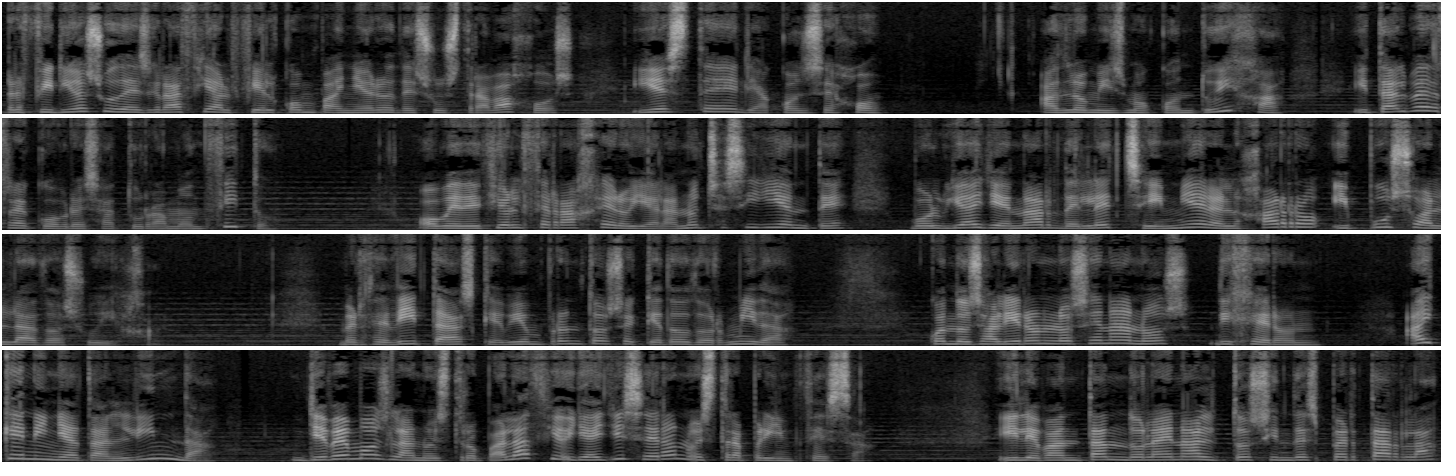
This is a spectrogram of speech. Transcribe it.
refirió su desgracia al fiel compañero de sus trabajos, y éste le aconsejó Haz lo mismo con tu hija, y tal vez recobres a tu Ramoncito. Obedeció el cerrajero y a la noche siguiente volvió a llenar de leche y miel el jarro y puso al lado a su hija. Merceditas, que bien pronto se quedó dormida. Cuando salieron los enanos, dijeron ¡Ay, qué niña tan linda! Llevémosla a nuestro palacio y allí será nuestra princesa. y levantándola en alto sin despertarla,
